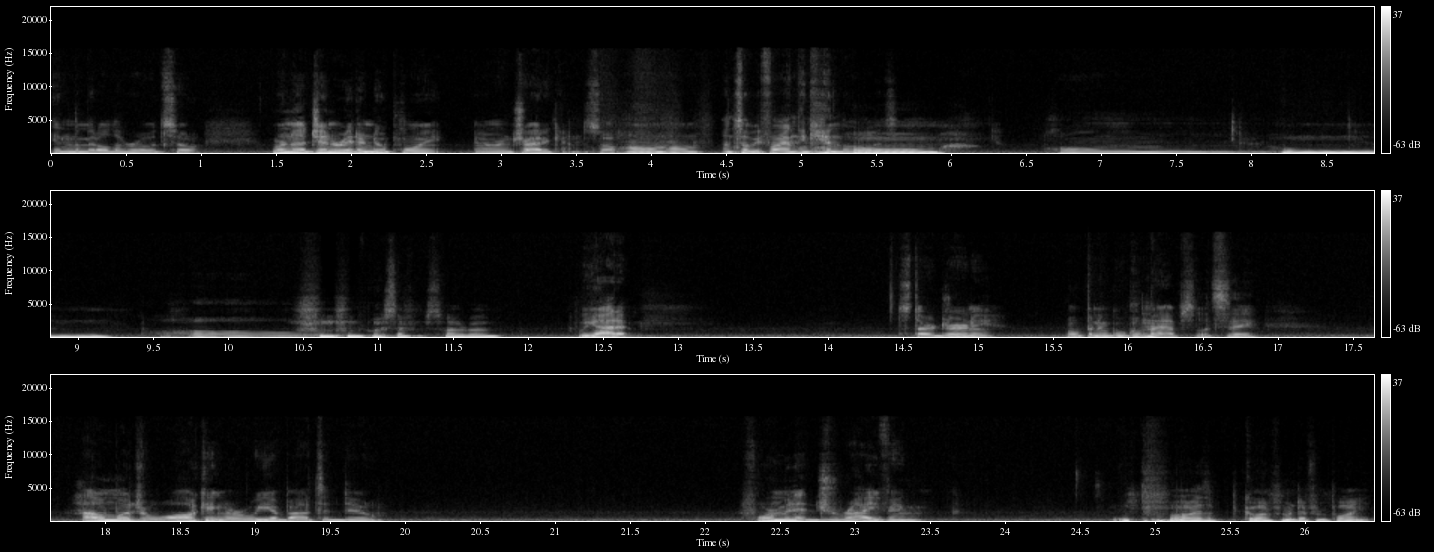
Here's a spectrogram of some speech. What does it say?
in the middle of the road. So we're gonna generate a new point and we're gonna try it again. So home, home, until we finally get in the woods. Home. Home. Home. Home. What's that from SpongeBob? We got it. Start journey. Opening Google Maps. Let's see. How much walking are we about to do? Four minute driving. Or is it going from a different point?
